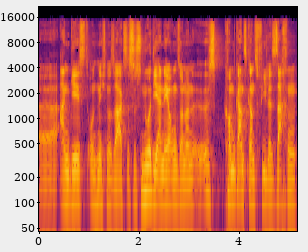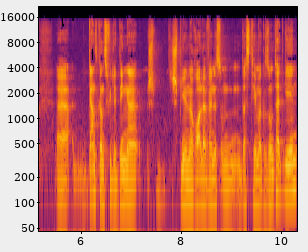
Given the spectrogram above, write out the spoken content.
Äh, angehst und nicht nur sagst, es ist nur die Ernährung, sondern es kommen ganz, ganz viele Sachen, äh, ganz, ganz viele Dinge spielen eine Rolle, wenn es um das Thema Gesundheit gehen,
